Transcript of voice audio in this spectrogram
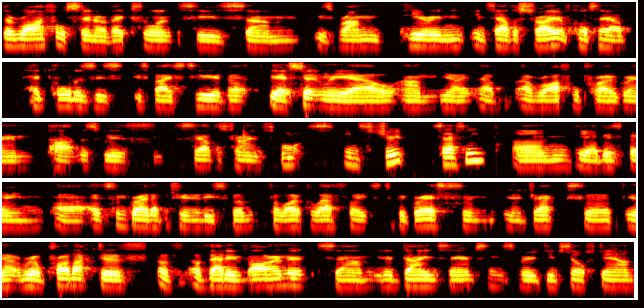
The Rifle Centre of Excellence is um, is run here in, in South Australia. Of course, our headquarters is, is based here. But yeah, certainly our um, you know our, our, rifle program partners with South Australian Sports Institute, SASI. Um, yeah, there's been uh, some great opportunities for, for local athletes to progress, and you know Jack's uh, you know a real product of of, of that environment. Um, you know Dane Sampson's moved himself down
